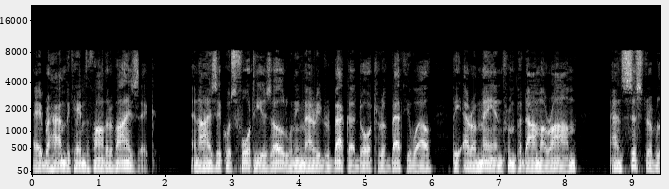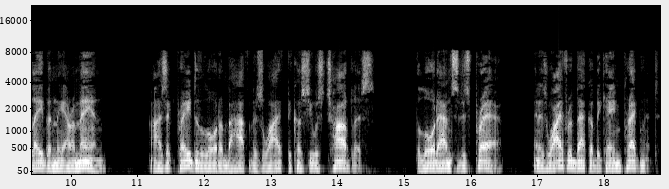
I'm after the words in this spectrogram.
Abraham became the father of Isaac, and Isaac was forty years old when he married Rebekah, daughter of Bethuel, the Aramean from Paddan Aram, and sister of Laban the Aramean. Isaac prayed to the Lord on behalf of his wife because she was childless. The Lord answered his prayer, and his wife Rebekah became pregnant.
